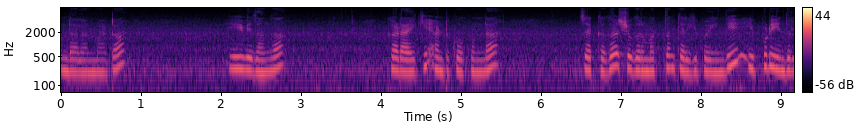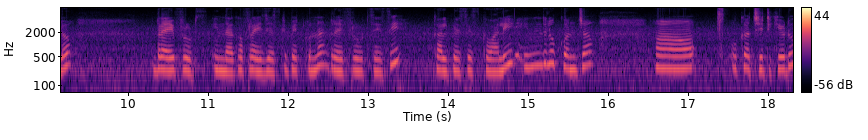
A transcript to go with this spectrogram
ఉండాలన్నమాట. ఈ విధంగా కడాయికి అంటుకోకుండా చక్కగా షుగర్ మొత్తం కరిగిపోయింది. ఇప్పుడు ఇందులో డ్రై ఫ్రూట్స్ ఇందాక ఫ్రై చేసి పెట్టుకున్న డ్రై ఫ్రూట్స్ వేసి కలిపేసేసుకోవాలి. ఇందులో కొంచెం ఒక చిటికెడు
